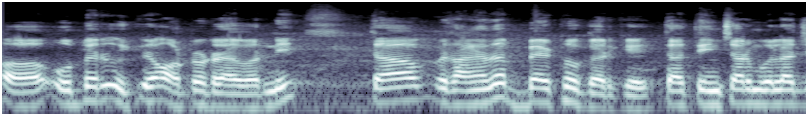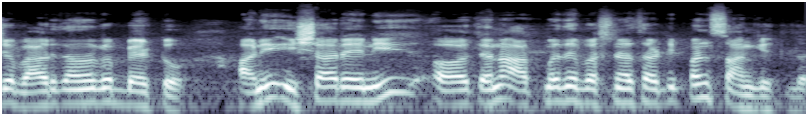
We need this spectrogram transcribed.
उबेर इकडे ऑटो ड्रायव्हरनी त्या सांगितलं बैठो करके. त्या तीन चार मुलाचे बाहेर त्यांना बैठो. आणि इशाऱ्यानी त्यांना आतमध्ये बसण्यासाठी पण सांगितलं.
